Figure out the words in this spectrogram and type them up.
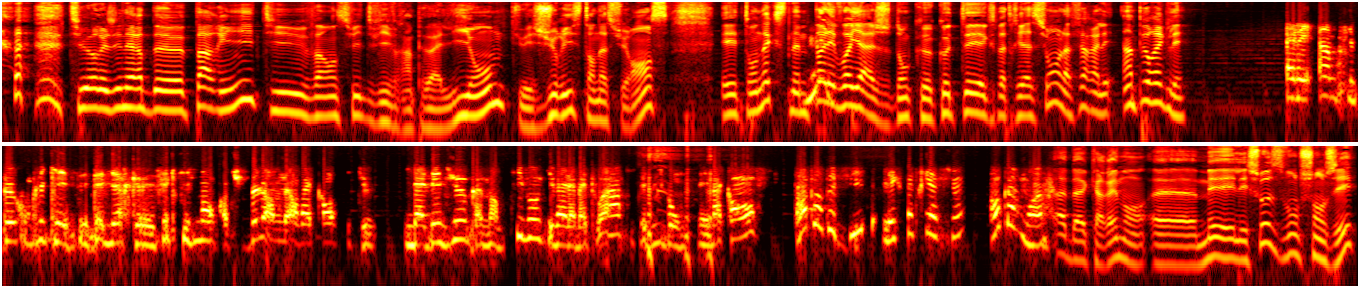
tu es originaire de Paris, tu vas ensuite vivre un peu à Lyon, tu es juriste en assurance et ton ex n'aime pas les voyages. Donc euh, côté expatriation, l'affaire elle est un peu réglée. Elle est un petit peu compliquée, c'est-à-dire que effectivement, quand tu veux l'emmener en vacances et il a des yeux comme un petit veau qui va à l'abattoir, tu te dis bon, les vacances, pas pour tout de suite, l'expatriation, encore moins. Ah bah carrément. Euh, mais les choses vont changer.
